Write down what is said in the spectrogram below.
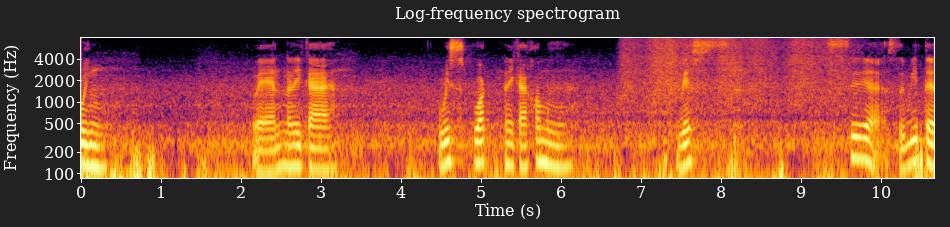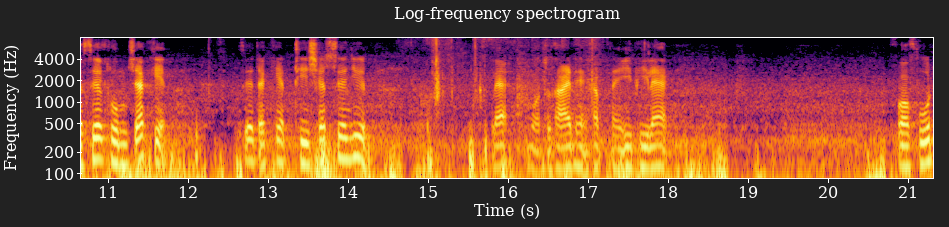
ring แหวนนาฬิกา wristwatch นาฬิกาข้อมือ vest เสื้อสวีเตอร์เสื้อคลุมแจ็คเก็ต เสื้อแจ็คเก็ตทีเชิ้ตเสื้อยืด และหมวดสุดท้ายเนี่ยครับใน EP แรก for food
